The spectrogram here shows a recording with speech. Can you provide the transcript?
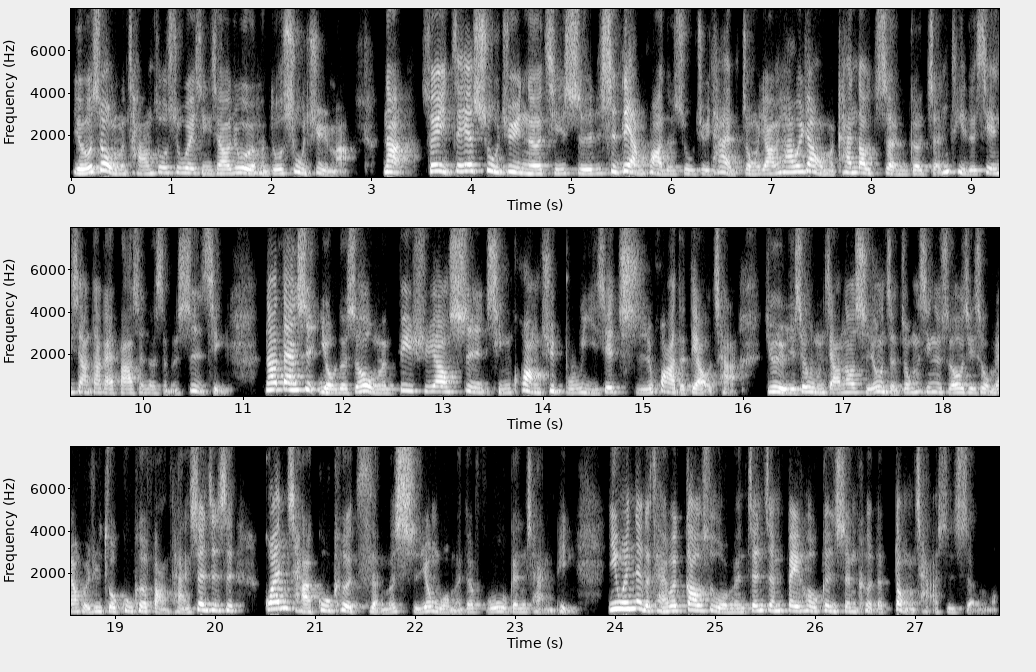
有的时候我们常做数位行销，就会有很多数据嘛。那所以这些数据呢，其实是量化的数据，它很重要，因为它会让我们看到整个整体的现象大概发生了什么事情。那但是有的时候我们必须要视情况去补以一些直化的调查，就有一些我们讲到使用者中心的时候，其实我们要回去做顾客访谈，甚至是观察顾客怎么使用我们的服务跟产。产品，因为那个才会告诉我们真正背后更深刻的洞察是什么。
